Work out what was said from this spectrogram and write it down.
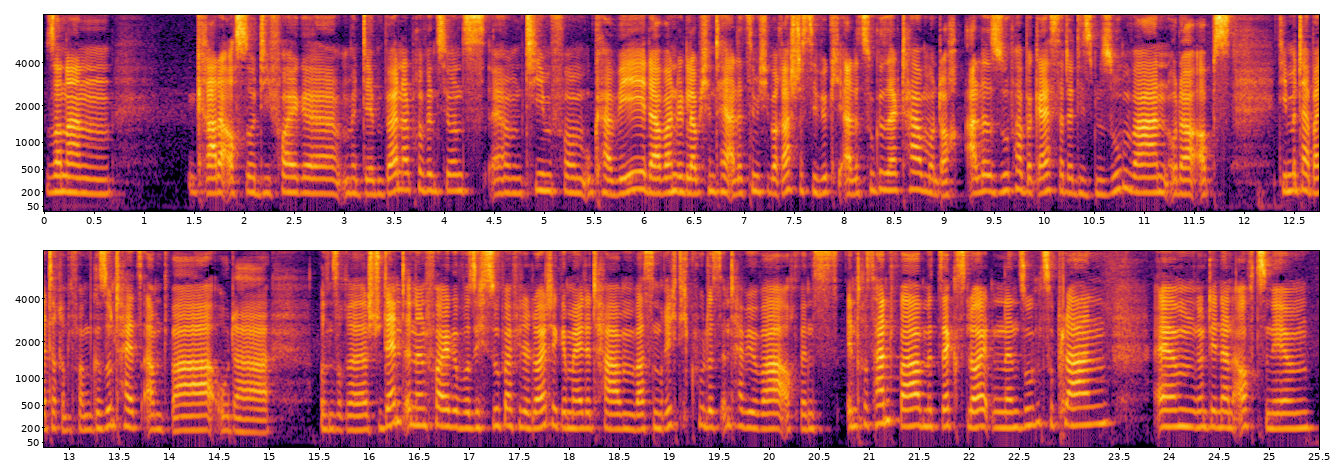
sondern gerade auch so die Folge mit dem Burnout-Präventionsteam vom UKW, da waren wir, glaube ich, hinterher alle ziemlich überrascht, dass die wirklich alle zugesagt haben und auch alle super begeistert in diesem Zoom waren oder ob es die Mitarbeiterin vom Gesundheitsamt war oder unsere Studentinnenfolge, wo sich super viele Leute gemeldet haben, was ein richtig cooles Interview war, auch wenn es interessant war, mit sechs Leuten einen Zoom zu planen ähm, und den dann aufzunehmen,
